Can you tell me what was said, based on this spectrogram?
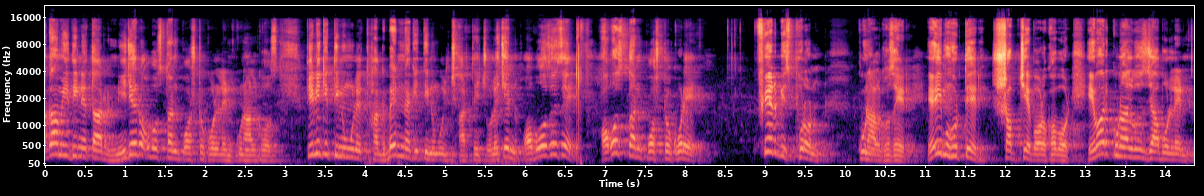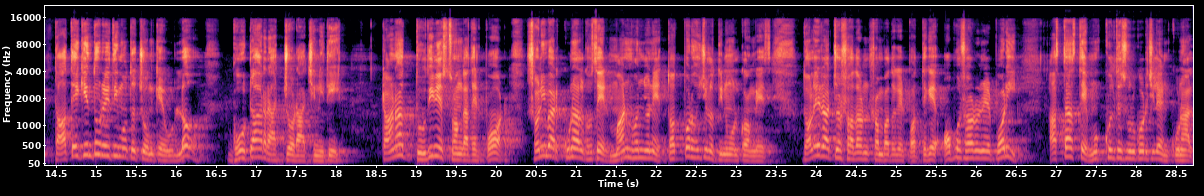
আগামী দিনে তার নিজের অবস্থান স্পষ্ট করলেন কুণাল ঘোষ। তিনি কি তৃণমূলে থাকবেন নাকি তৃণমূল ছাড়তে চলেছেন? অবশেষে অবস্থান স্পষ্ট করে ফের বিস্ফোরণ কুণাল ঘোষের। এই মুহূর্তের সবচেয়ে বড় খবর, এবার কুণাল ঘোষ যা বললেন, তাতে কিন্তু রীতিমতো চমকে উঠল গোটা রাজ্য রাজনীতি। টানা দুদিনের সংঘাতের পর শনিবার কুণাল ঘোষের মানভঞ্জনে তৎপর হয়েছিল তৃণমূল কংগ্রেস। দলের রাজ্য সাধারণ সম্পাদকের পদ থেকে অপসারণের পরই আস্তে আস্তে মুখ খুলতে শুরু করেছিলেন কুণাল,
